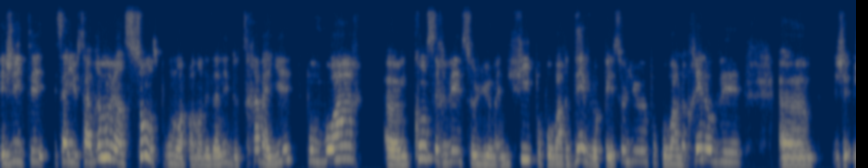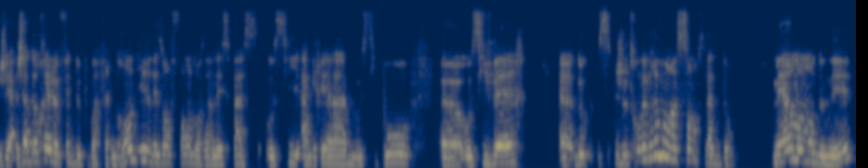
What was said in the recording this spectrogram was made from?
Et j'ai été, ça, a vraiment eu un sens pour moi pendant des années de travailler pour voir euh, conserver ce lieu magnifique, pour pouvoir développer ce lieu, pour pouvoir le rénover, euh, j'adorais le fait de pouvoir faire grandir les enfants dans un espace aussi agréable, aussi beau, euh, aussi vert. Euh, donc, je trouvais vraiment un sens là-dedans. Mais à un moment donné,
